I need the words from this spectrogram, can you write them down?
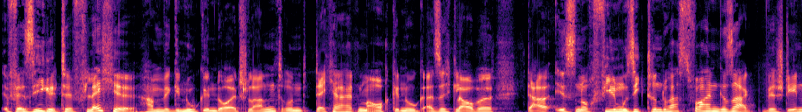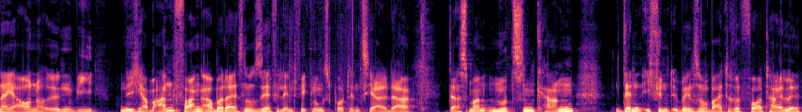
versiegelte Fläche haben wir genug in Deutschland und Dächer hätten wir auch genug. Also ich glaube, da ist noch viel Musik drin. Du hast vorhin gesagt, wir stehen da ja auch noch irgendwie nicht am Anfang, aber da ist noch sehr viel Entwicklungspotenzial da, das man nutzen kann. Denn ich finde übrigens noch weitere Vorteile,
